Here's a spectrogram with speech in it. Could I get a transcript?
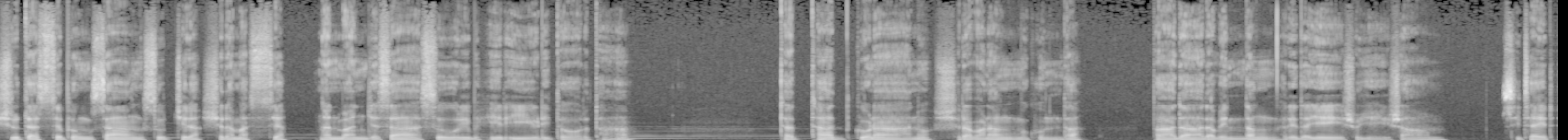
Shrutasya pungsang suchira shramasya nanmanjasa suribhir iritortaha tattad gunanu shravanang mukunda padadavindang hridayeshu yesham. Citat.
